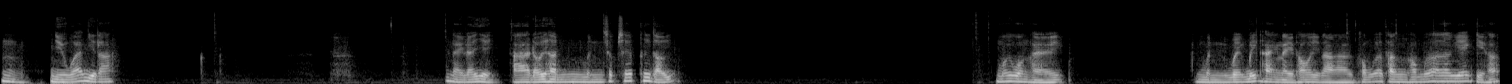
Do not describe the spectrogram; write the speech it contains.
Ừ, nhiều quá gì ta? Cái này là gì? À đội hình mình sắp xếp thứ tự. Mối quan hệ. Mình quen biết hàng này thôi là không có thân, không có ghét gì hết.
